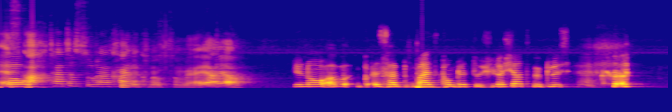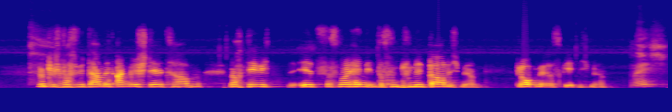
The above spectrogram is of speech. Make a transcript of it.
Abbau. S8 hattest du dann keine Knöpfe mehr. Ja, ja. Genau, aber ist halt meins komplett durchlöchert, wirklich. Hm. wirklich, was wir damit angestellt haben, nachdem ich jetzt das neue Handy, das funktioniert gar nicht mehr. Glaubt mir, das geht nicht mehr. Nicht?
